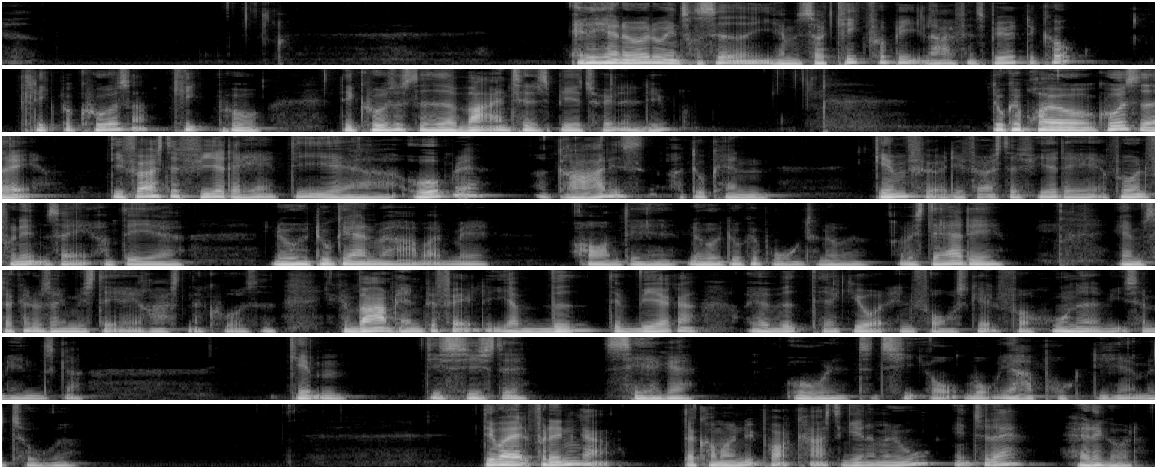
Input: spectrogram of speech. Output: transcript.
Er det her noget, du er interesseret i? Jamen så kig forbi lifeandspirit.dk, klik på kurser, kig på det kursus, der hedder Vejen til det spirituelle liv. Du kan prøve kurset af. De første fire dage, de er åbne og gratis, og du kan gennemføre de første fire dage og få en fornemmelse af, om det er noget, du gerne vil arbejde med, og om det er noget, du kan bruge til noget. Og hvis det er det, jamen så kan du så investere i resten af kurset. Jeg kan varmt anbefale det. Jeg ved, det virker, og jeg ved, det har gjort en forskel for hundredvis af mennesker gennem de sidste cirka 8-10 år, hvor jeg har brugt de her metoder. Det var alt for denne gang. Der kommer en ny podcast igen om en uge. Indtil da, ha' det godt.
